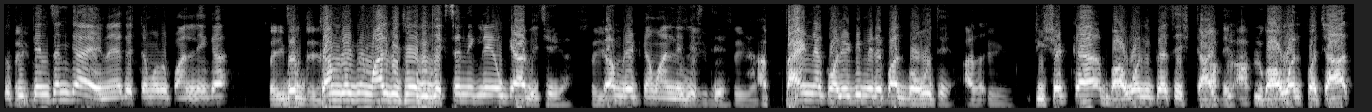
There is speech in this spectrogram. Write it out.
तो फिर टेंशन क्या है? नया कस्टमर को पालने का? जब कम रेट में माल बेचेगा रिजेक्शन निकलेगा वो क्या बेचेगा? कम रेट का माल नहीं बेचते। अब पैंट ना क्वालिटी मेरे पास बहुत है। टी शर्ट का बावन रुपया से स्टार्ट है। बावन पचास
